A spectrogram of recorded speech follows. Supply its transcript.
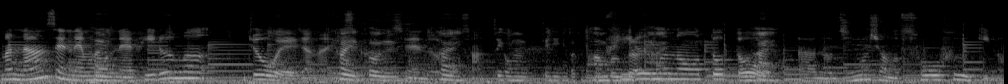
まあなんせねもうね、フィルム上映じゃないですか、はいそうです。シネヌーボはいーさんって。基本的にと半フ分ぐらい。ィルムの音と、はい。あの事務所の送風機の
